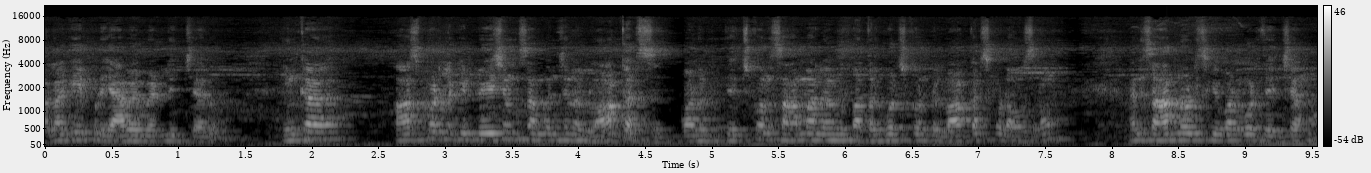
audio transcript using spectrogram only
అలాగే ఇప్పుడు యాభై బెడ్లు ఇచ్చారు. ఇంకా హాస్పిటల్కి పేషెంట్కి సంబంధించిన లాకర్స్ వాళ్ళకి తెచ్చుకున్న సామాన్లను భద్రపరుచుకుంటే లాకర్స్ కూడా అవసరం అని సార్ నోటీస్కి ఇవాళ కూడా తెచ్చాము.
